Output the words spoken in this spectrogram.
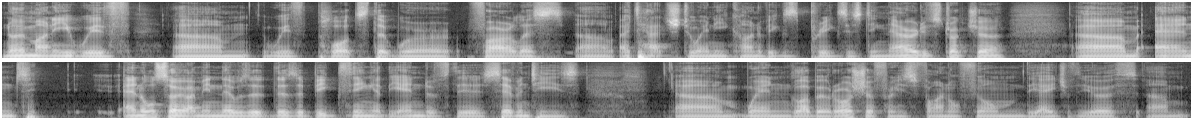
no money with um, with plots that were far less uh, attached to any kind of ex- pre-existing narrative structure, um, and and also, I mean, there was a there's a big thing at the end of the seventies um, when Glauber Rocha, for his final film, The Age of the Earth, um,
